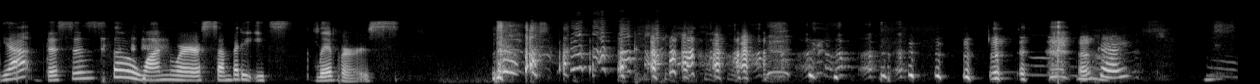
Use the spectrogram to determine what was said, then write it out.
yeah, this is the one where somebody eats livers. Okay. Oh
